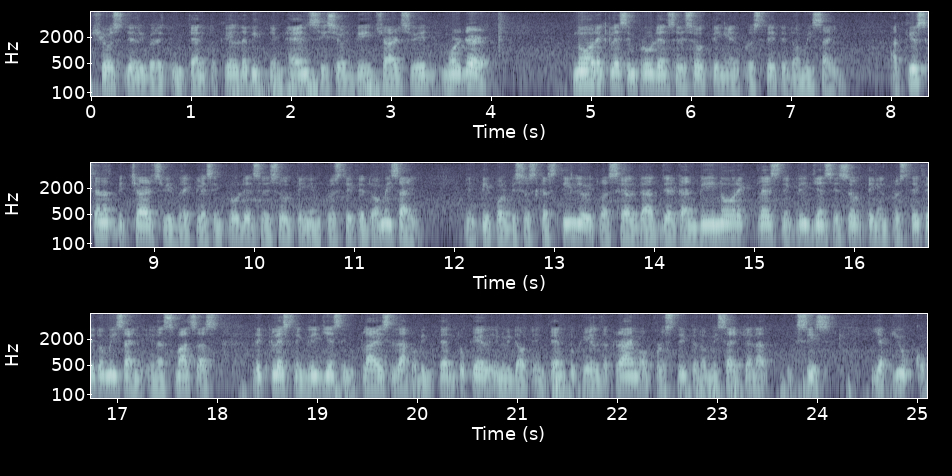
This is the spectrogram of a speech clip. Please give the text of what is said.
shows deliberate intent to kill the victim. Hence, he should be charged with murder. No reckless imprudence resulting in frustrated homicide. Accused cannot be charged with reckless imprudence resulting in prostrated homicide. In People vs. Castillo, it was held that there can be no reckless negligence resulting in prostrated homicide inasmuch as reckless negligence implies lack of intent to kill and without intent to kill, the crime of prostrated homicide cannot exist. Yapyuko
